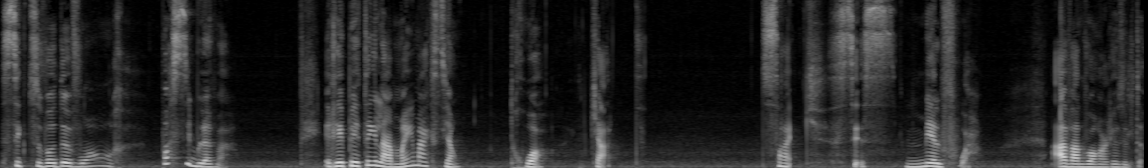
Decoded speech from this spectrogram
c'est que tu vas devoir possiblement répéter la même action trois, quatre, 5, 6, 1000 fois avant de voir un résultat.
